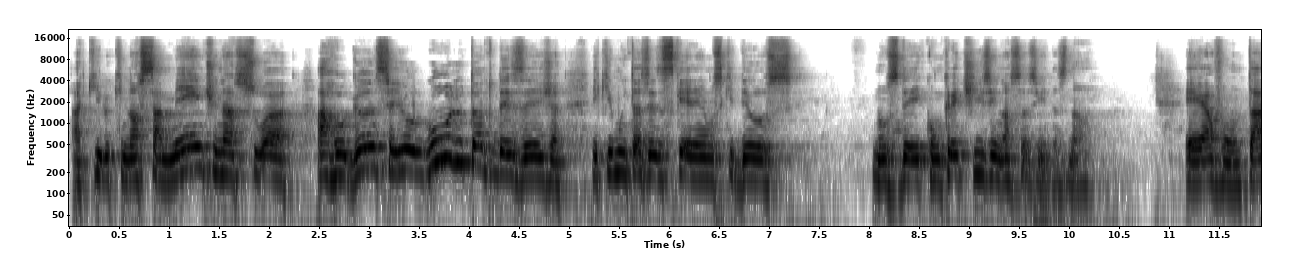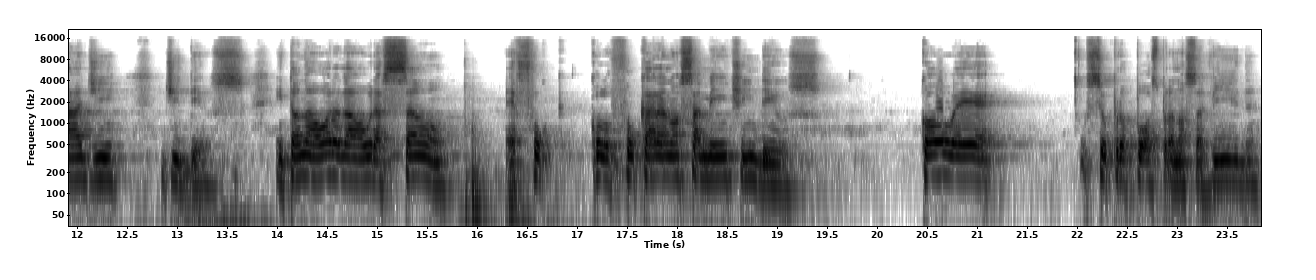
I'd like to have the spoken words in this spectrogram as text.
aquilo que nossa mente, na sua arrogância e orgulho, tanto deseja e que muitas vezes queremos que Deus nos dê e concretize em nossas vidas. Não. É a vontade de Deus. Então, na hora da oração, é focar a nossa mente em Deus. Qual é o seu propósito para a nossa vida?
